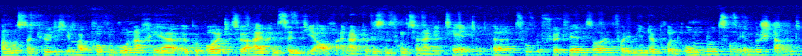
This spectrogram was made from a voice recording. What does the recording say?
Man muss natürlich immer gucken, wo nachher äh, Gebäude zu erhalten sind, die auch einer gewissen Funktionalität äh, zugeführt werden sollen, vor dem Hintergrund Umnutzung im Bestand.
